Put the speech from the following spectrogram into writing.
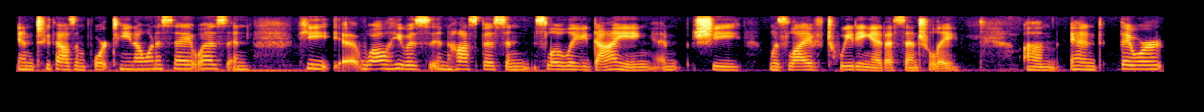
in 2014 i want to say it was and he uh, while he was in hospice and slowly dying and she was live tweeting it essentially. Um, and they were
